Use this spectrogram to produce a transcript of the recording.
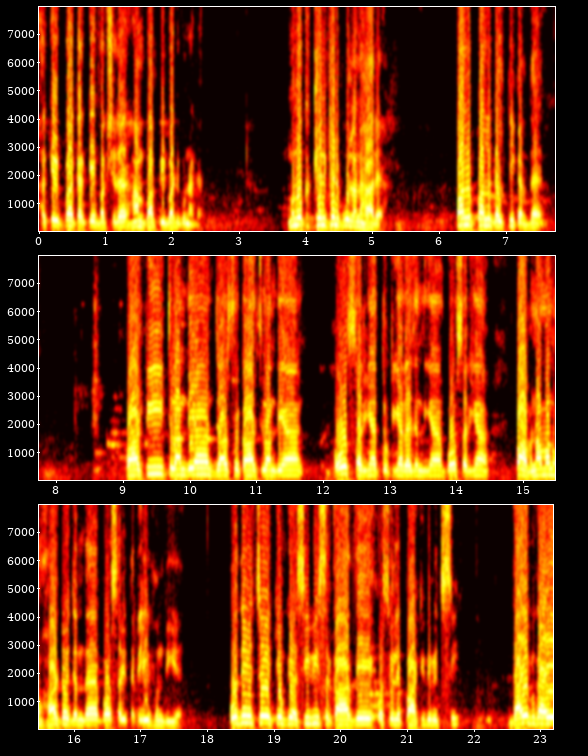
ਹਰ ਕਿਰਪਾ ਕਰਕੇ ਬਖਸ਼ ਲੈ, ਹਮ ਪਾਪੀ ਵੱਡ ਗੁਨਾਹਗਾਰ। ਮਨੁੱਖ ਖਿਨ ਖਿਨ ਭੁੱਲਣ ਹਾਰ ਹੈ ਪਲ ਪਲ ਗਲਤੀ ਕਰਦਾ ਹੈ। ਪਾਰਟੀ ਚਲਾਉਂਦਿਆਂ ਜਾਂ ਸਰਕਾਰ ਚਲਾਉਂਦਿਆਂ ਬਹੁਤ ਸਾਰੀਆਂ ਤਰੁੱਟੀਆਂ ਰਹਿ ਜਾਂਦੀਆਂ, ਬਹੁਤ ਸਾਰੀਆਂ ਭਾਵਨਾਵਾਂ ਨੂੰ ਹਰਟ ਹੋ ਜਾਂਦਾ ਹੈ ਬਹੁਤ ਸਾਰੀ ਤਕਲੀਫ ਹੁੰਦੀ ਹੈ। ਉਹਦੇ ਵਿੱਚ ਕਿਉਂਕਿ ਅਸੀਂ ਵੀ ਸਰਕਾਰ ਦੇ ਉਸ ਵੇਲੇ ਪਾਰਟੀ ਦੇ ਵਿੱਚ ਸੀ ਗਾਏ ਬਗਾਏ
